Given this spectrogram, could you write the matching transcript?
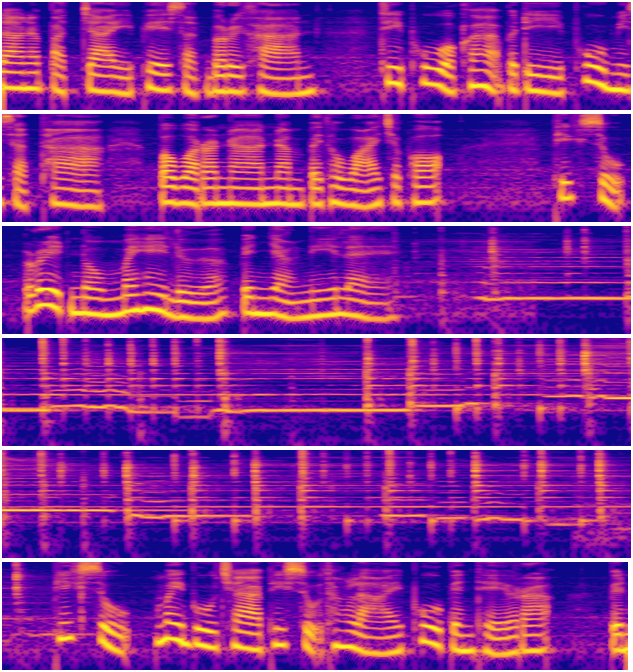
ลานปัจจัย เพศัตบริขาร ที่พวกขหบดีผู้มีศรัทธา ปวารณานำไปถวายเฉพาะ ภิกษุรีดนมไม่ให้เหลือเป็นอย่างนี้แหละ ภิกษุไม่บูชาภิกษุทั้งหลายผู้เป็นเถระ เป็น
